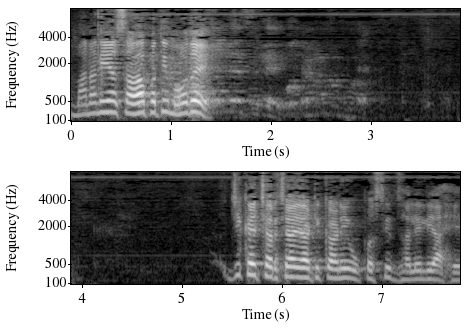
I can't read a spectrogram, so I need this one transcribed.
माननीय सभापती महोदय जी काही चर्चा या ठिकाणी उपस्थित झालेली आहे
